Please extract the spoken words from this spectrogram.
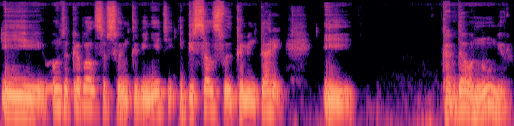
И он закрывался в своем кабинете и писал свой комментарий. И когда он умер,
